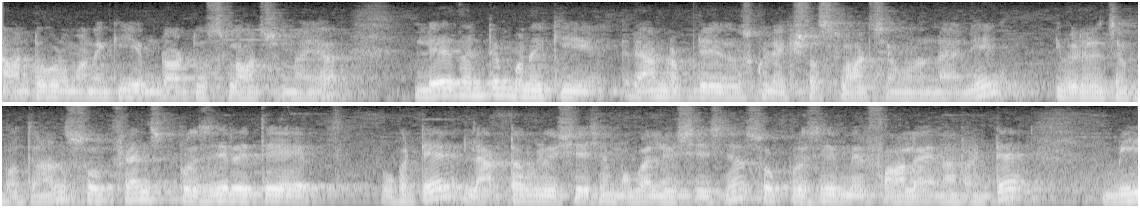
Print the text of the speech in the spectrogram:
దాంట్లో కూడా మనకి ఎం డాట్ టూ స్లాట్స్ ఉన్నాయా? లేదంటే మనకి ర్యామ్ అప్డేట్ చేసుకుని ఎక్స్ట్రా స్లాట్స్ ఏమైనా ఉన్నాయని ఈ వీడియోలో చెప్పబోతున్నాను. సో ఫ్రెండ్స్ ప్రొసీజర్ అయితే ఒకటే ల్యాప్టాప్ యూస్ చేసిన మొబైల్ యూస్ చేసిన. సో ప్రొసీజర్ మీరు ఫాలో అయినారంటే మీ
